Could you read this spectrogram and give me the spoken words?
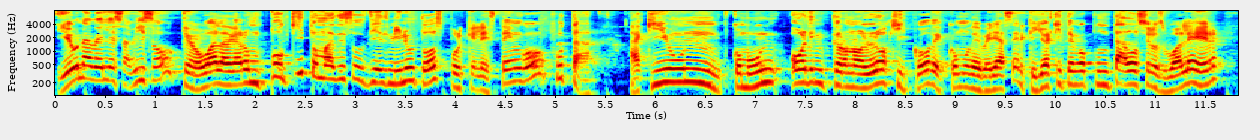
Y una vez les aviso que me voy a alargar un poquito más de esos 10 minutos porque les tengo, puta, aquí un como un orden cronológico de cómo debería ser, que yo aquí tengo apuntado, se los voy a leer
